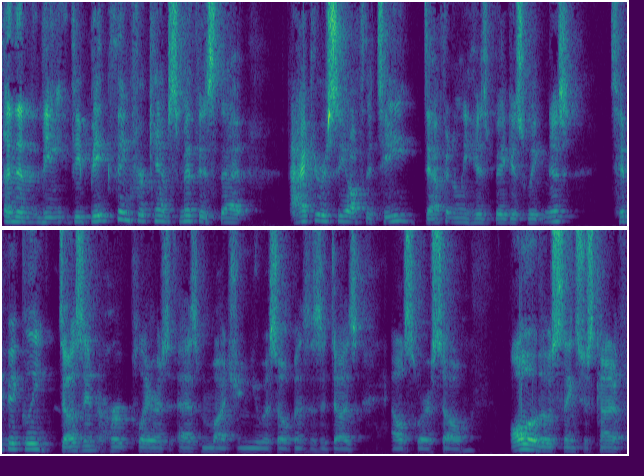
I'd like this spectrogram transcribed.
and then the the big thing for Cam Smith is that accuracy off the tee, definitely his biggest weakness, typically doesn't hurt players as much in US Opens as it does elsewhere. So all of those things just kind of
